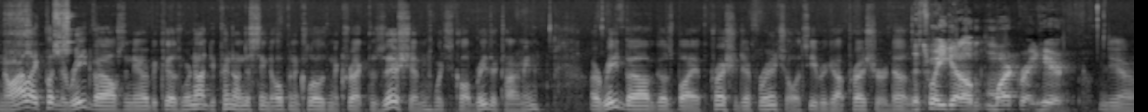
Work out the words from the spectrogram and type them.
Now I like putting the reed valves in there because we're not dependent on this thing to open and close in the correct position, which is called breather timing. A reed valve goes by a pressure differential. It's either got pressure or doesn't. That's why you got a mark right here, Yeah.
